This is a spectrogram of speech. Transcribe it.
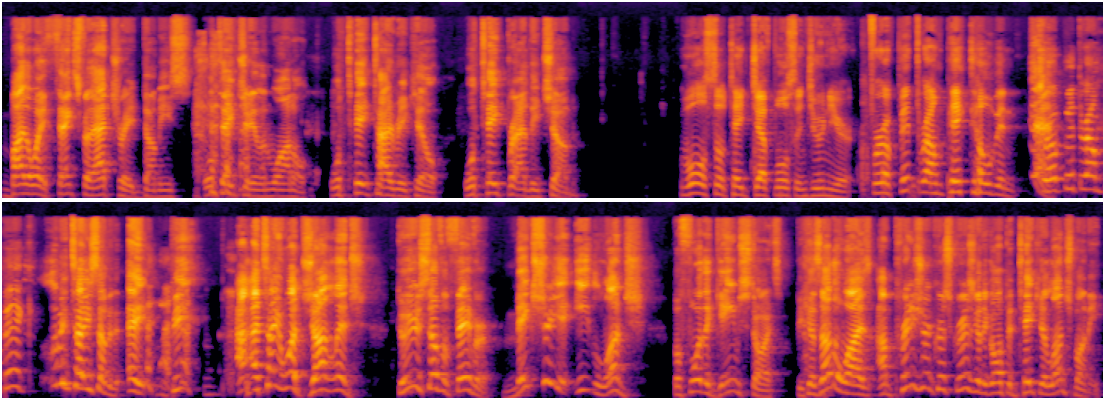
By the way, thanks for that trade, dummies. We'll take Jaylen Waddle. We'll take Tyreek Hill. We'll take Bradley Chubb. We'll also take Jeff Wilson Jr. for a fifth round pick, Tobin. Yeah. For a fifth round pick. Let me tell you something. Hey, be, I, I, tell you what, John Lynch, do yourself a favor. Make sure you eat lunch before the game starts because otherwise, I'm pretty sure Chris Grier is going to go up and take your lunch money.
